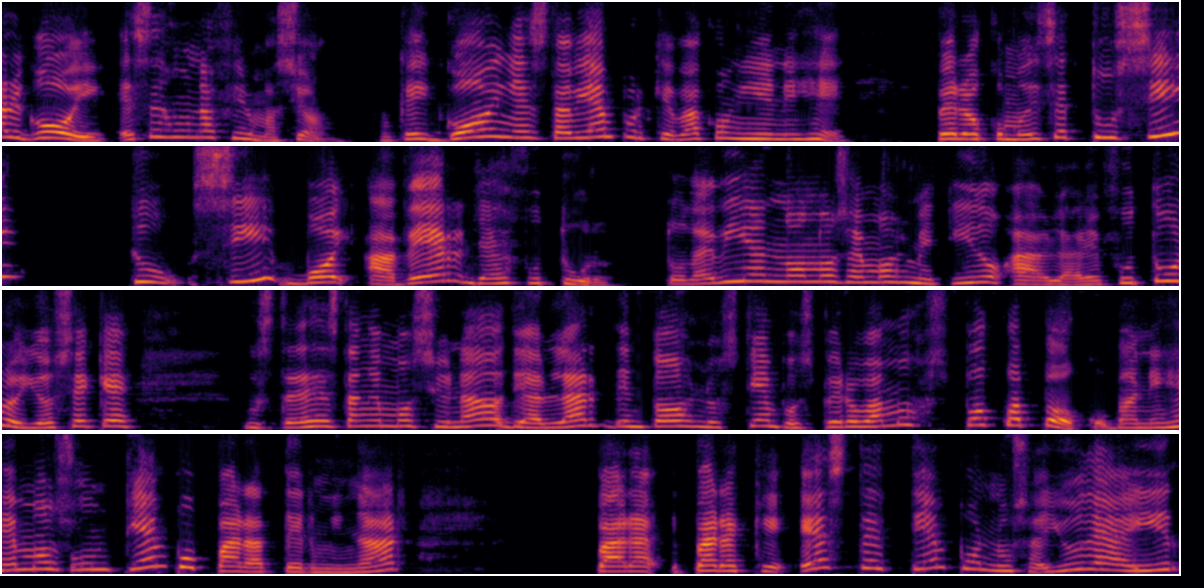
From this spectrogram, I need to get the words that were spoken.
are going, esa es una afirmación, ¿ok? Going está bien porque va con ing, pero como dice to see, to see, voy a ver, ya es futuro. Todavía no nos hemos metido a hablar en futuro. Yo sé que ustedes están emocionados de hablar en todos los tiempos, pero vamos poco a poco. Manejemos un tiempo para terminar, para, para que este tiempo nos ayude a ir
